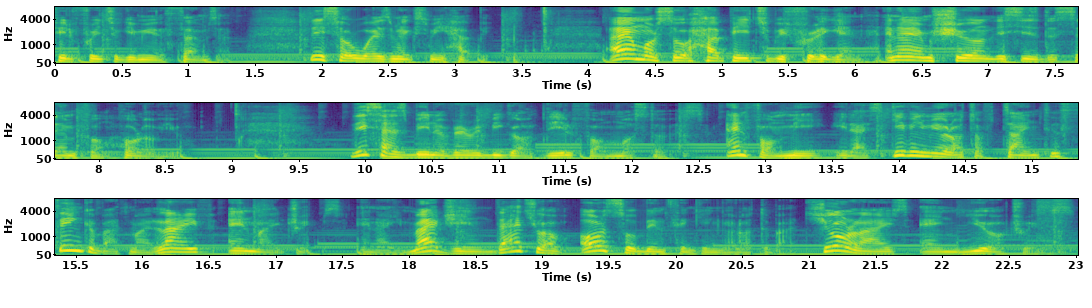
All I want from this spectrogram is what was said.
feel free to give me a thumbs up. This always makes me happy. I am also happy to be free again, and I am sure this is the same for all of you. This has been a very big ordeal for most of us, and for me, it has given me a lot of time to think about my life and my dreams. And I imagine that you have also been thinking a lot about your lives and your dreams.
